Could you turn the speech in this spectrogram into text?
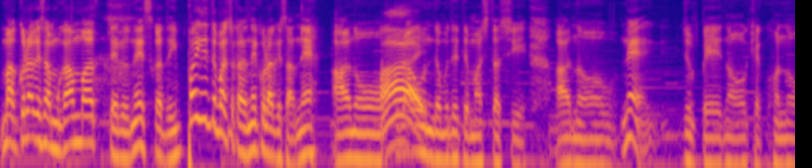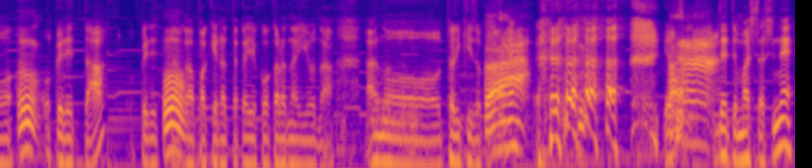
まあクラゲさんも頑張ってるね姿いっぱい出てましたからねクラゲさんね。あのクはい。ラウンでも出てましたしあのね順平の脚本のうん。オペレッタ、ペレッタかパケラッタかよくわからないような、あのー鳥貴族があね やつ出てましたしね、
